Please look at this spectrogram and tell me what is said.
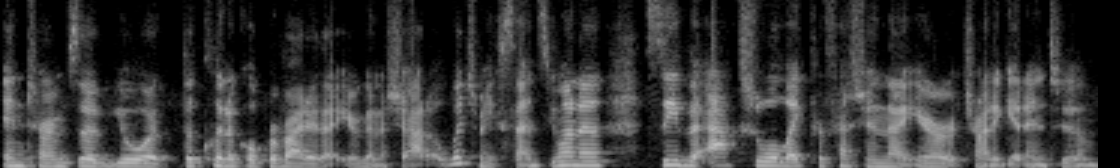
in terms of your the clinical provider that you're going to shadow, which makes sense. You want to see the actual like profession that you're trying to get into.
